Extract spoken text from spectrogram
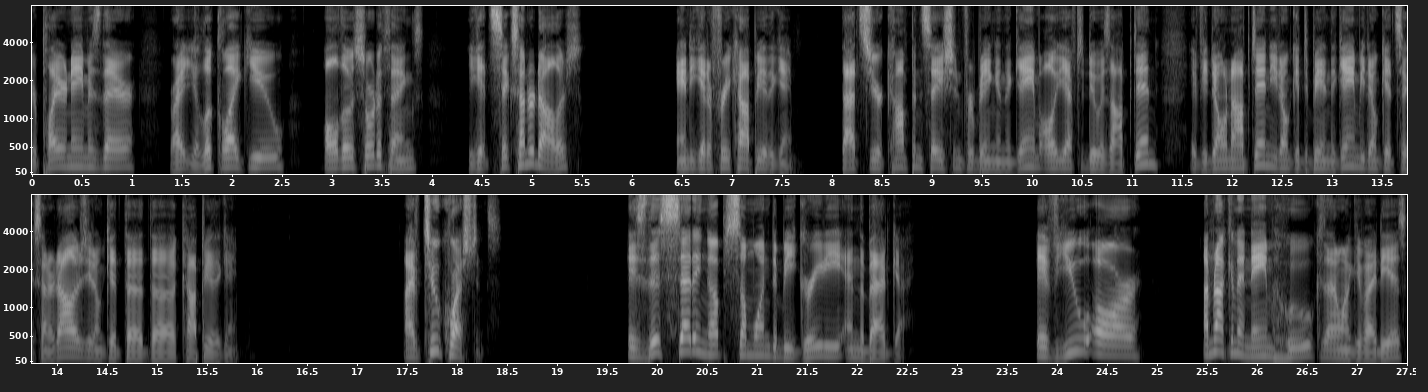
your player name is there, right? You look like you, all those sort of things. You get $600 and you get a free copy of the game. That's your compensation for being in the game. All you have to do is opt in. If you don't opt in, you don't get to be in the game. You don't get $600. You don't get the, the copy of the game. I have two questions. Is this setting up someone to be greedy and the bad guy? If you are, I'm not going to name who because I don't want to give ideas,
